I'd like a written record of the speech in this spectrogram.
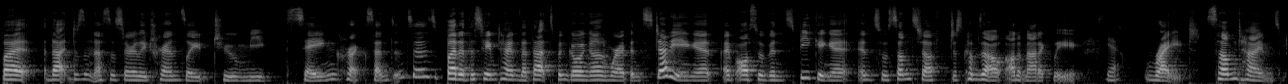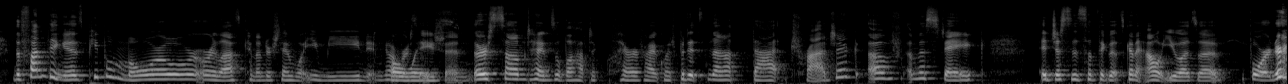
But that doesn't necessarily translate to me saying correct sentences. But at the same time that that's been going on where I've been studying it, I've also been speaking it. And so some stuff just comes out automatically. Yeah. Right. Sometimes. The fun thing is people more or less can understand what you mean in conversation. Always. There's sometimes they'll have to clarify a question, but it's not that tragic of a mistake. It just is something that's going to out you as a foreigner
